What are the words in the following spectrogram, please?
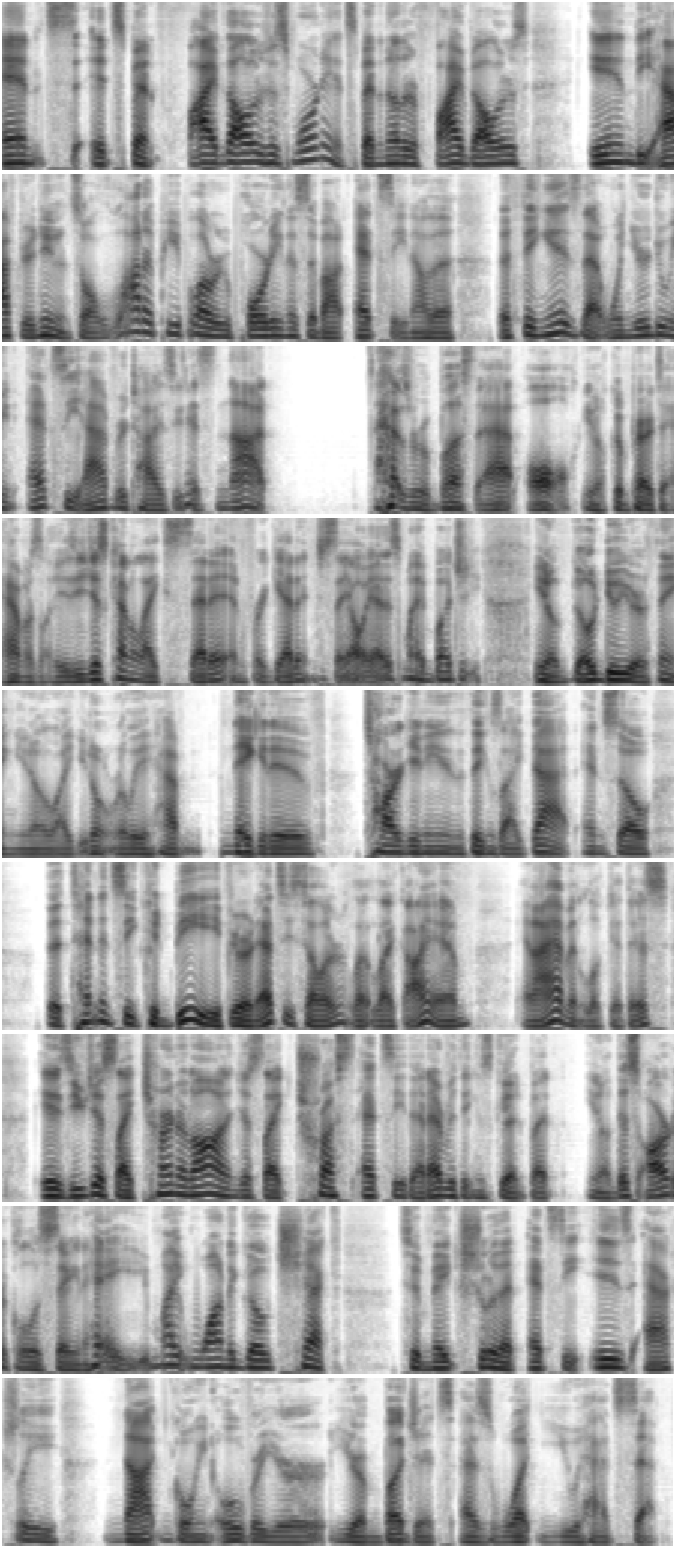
And it spent five dollars this morning. It spent another five dollars in the afternoon. So a lot of people are reporting this about Etsy. Now the the thing is that when you're doing Etsy advertising, it's not as robust at all, you know, compared to Amazon. You just kind of like set it and forget it and just say, "Oh yeah, this is my budget." You know, go do your thing. You know, like you don't really have negative targeting and things like that. And so the tendency could be if you're an Etsy seller like I am, and I haven't looked at this, is you just like turn it on and just like trust Etsy that everything's good. But you know, this article is saying, hey, you might want to go check to make sure that Etsy is actually not going over your your budgets as what you had set.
